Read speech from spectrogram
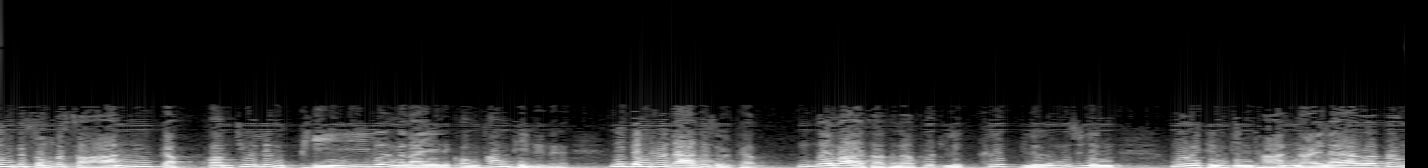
ซึ่งผสมผสานกับความเชื่อเรื่องผีเรื่องอะไรของท้องถิ่นนะนี่เป็นธรรมดาที่สุดครับ ไม่ว่าศาสนาพุทธหรือคริสต์หรือมุสลิมเมื่อไปถึงถิ่นฐานไหนแล้ว ก็ต้อง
